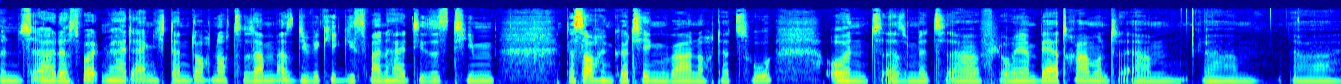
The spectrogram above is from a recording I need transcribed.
Und äh, das wollten wir halt eigentlich dann doch noch zusammen. Also die Wikigis waren halt dieses Team, das auch in Göttingen war, noch dazu. Und also mit äh, Florian Bertram und ähm, ähm, äh,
